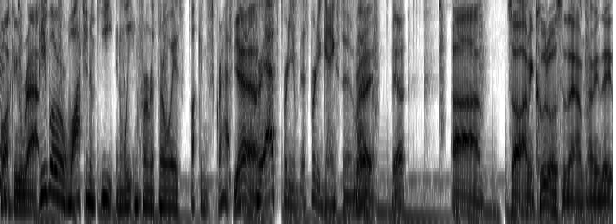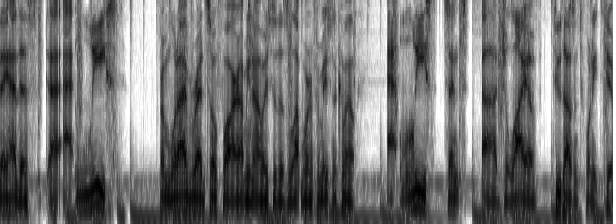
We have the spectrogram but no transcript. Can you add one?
fucking wraps. People were watching him eat and waiting for him to throw away his fucking scrap. Yeah. that's, pretty. That's pretty gangster, right yeah um so i mean kudos to them i mean they, they had this uh, at least from what i've read so far i mean obviously there's a lot more information to come out at least since uh, july of 2022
